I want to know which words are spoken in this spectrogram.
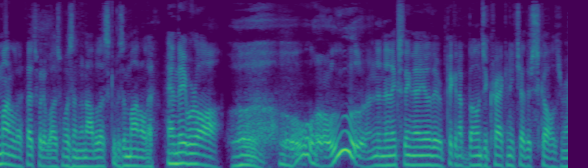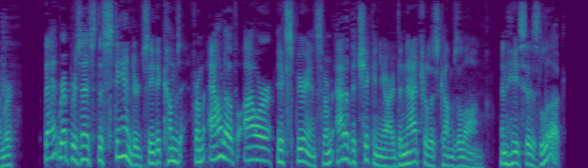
monolith. That's what it was. It wasn't an obelisk. It was a monolith. And they were all, oh, oh, and then the next thing they know, they were picking up bones and cracking each other's skulls. Remember? That represents the standard, see, that comes from out of our experience, from out of the chicken yard. The naturalist comes along. And he says, look,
